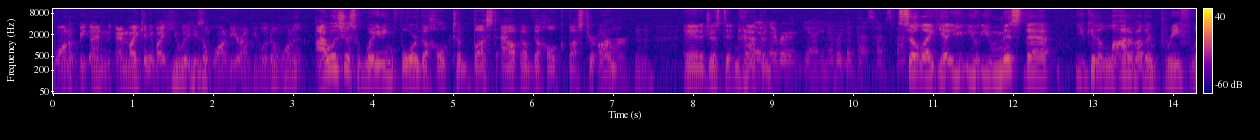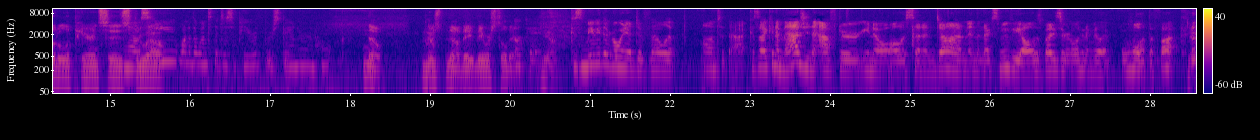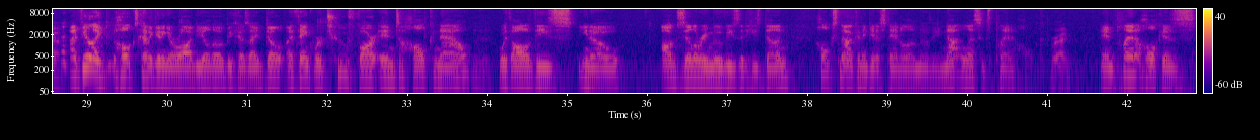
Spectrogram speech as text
want to be and, and like anybody, he he doesn't want to be around people who don't want it. I was just waiting for the Hulk to bust out of the Hulk Buster armor, Mhm. And it just didn't happen. It happen. never, yeah, you never get that satisfaction. So like yeah, you, you you miss that. You get a lot of other brief little appearances now throughout. is he one of the ones that disappeared, Bruce Banner and Hulk? No, No. There's, no, they they were still there. Okay. Yeah. Because maybe they're going to develop onto that. Because I can imagine after you know all is said and done, in the next movie, all his buddies are gonna look at him and be like, "What the fuck?" Yeah. I feel like Hulk's kind of getting a raw deal though because I don't. I think we're too far into Hulk now Mhm. with all of these you know auxiliary movies that he's done. Hulk's not going to get a standalone movie, not unless it's Planet Hulk. Right. And Planet Hulk is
